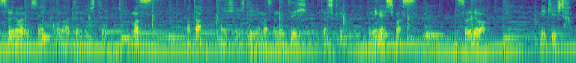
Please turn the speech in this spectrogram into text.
それではですねこの辺りにしておきます。また配信していきますので是非よろしくお願いします。それではメイキでした。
